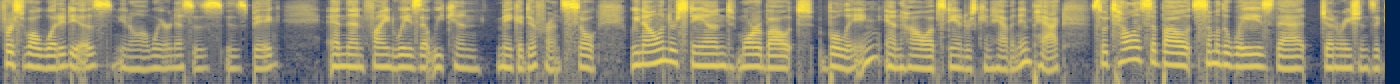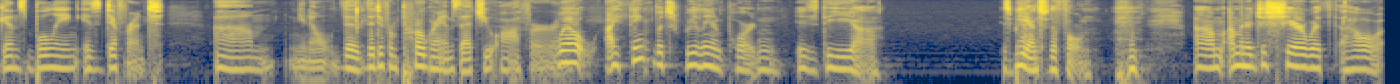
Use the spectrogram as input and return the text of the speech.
first of all what it is you know awareness is is big and then find ways that we can make a difference. So we now understand more about bullying and how upstanders can have an impact. So tell us about some of the ways that generations against bullying is different um, you know the the different programs that you offer well i think what's really important is the uh, is we answer the phone. um, I'm going to just share with how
